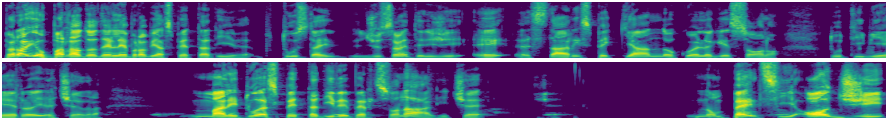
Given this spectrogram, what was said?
Però io ho parlato delle proprie aspettative. Tu stai, giustamente dici, e e sta rispecchiando quelle che sono tutti i miei errori, eccetera. Ma le tue aspettative personali, cioè, non pensi oggi,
